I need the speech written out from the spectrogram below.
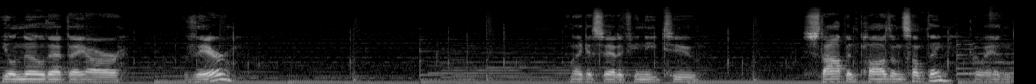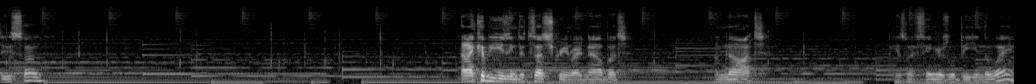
you'll know that they are there. Like I said, if you need to stop and pause on something, go ahead and do so. And I could be using the touchscreen right now, but I'm not, because my fingers will be in the way.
